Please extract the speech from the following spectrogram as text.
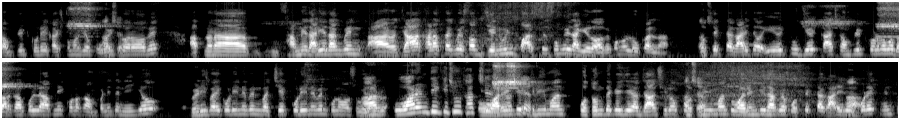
কমপ্লিট করে কাস্টমারকে প্রোভাইড আচ্ছা। করা হবে। আপনারা সামনে দাঁড়িয়ে থাকবেন আর যা খারাপ থাকবে সব জেনুইন পার্টসের সঙ্গে লাগিয়ে দেওয়া হবে কোনো লোকাল না। আচ্ছা। প্রত্যেকটা গাড়িতে এ টু জেড কাজ কমপ্লিট করে দেবো। দরকার পড়লে আপনি কোনো কোম্পানিতে নিয়ে গিয়েও ভেরিফাই করিয়ে নেবেন বা চেক করিয়ে নেবেন কোনো অসুবিধা আর ওয়ারেন্টি কিছু থাকছে ওয়ারেন্টি আজকে? থ্রি মান্থ প্রথম থেকে যে যা ছিল আচ্ছা। থ্রি মান্থ ওয়ারেন্টি থাকবে প্রত্যেকটা গাড়ির হ্যাঁ। উপরে কিন্তু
